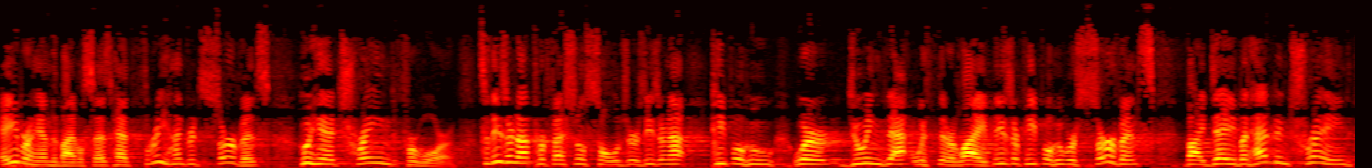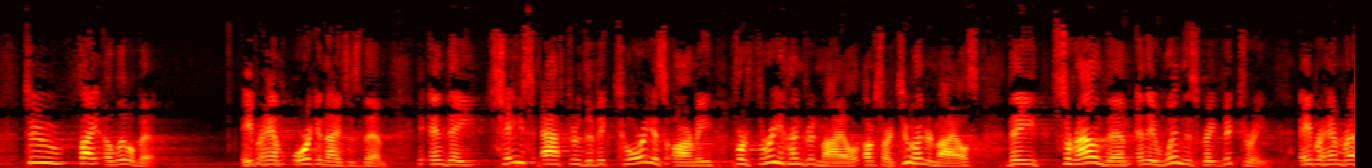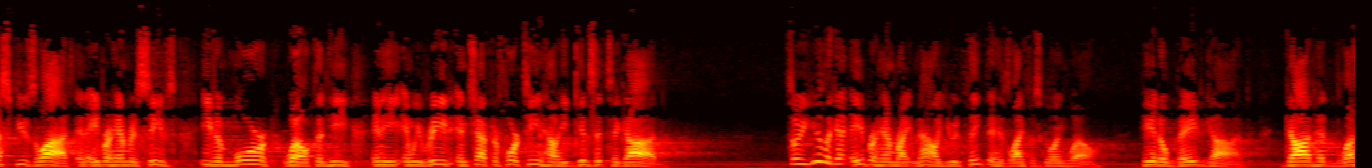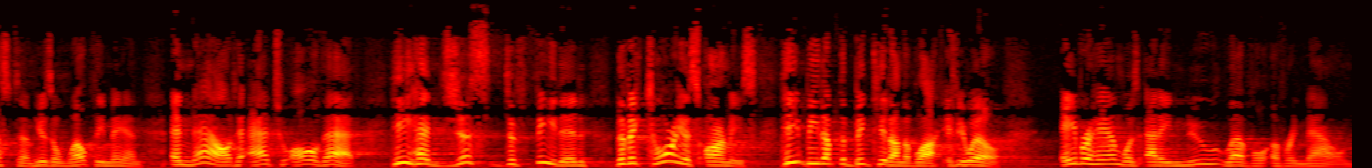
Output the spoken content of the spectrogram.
Abraham, the Bible says, had 300 servants who he had trained for war. So these are not professional soldiers. These are not people who were doing that with their life. These are people who were servants by day, but had been trained to fight a little bit. Abraham organizes them and they chase after the victorious army for 300 miles, I'm sorry, 200 miles. They surround them and they win this great victory. Abraham rescues Lot, and Abraham receives even more wealth. And, he, and, he, and we read in chapter 14 how he gives it to God. So you look at Abraham right now, you would think that his life was going well. He had obeyed God, God had blessed him, he was a wealthy man. And now, to add to all of that, he had just defeated the victorious armies. He beat up the big kid on the block, if you will. Abraham was at a new level of renown.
